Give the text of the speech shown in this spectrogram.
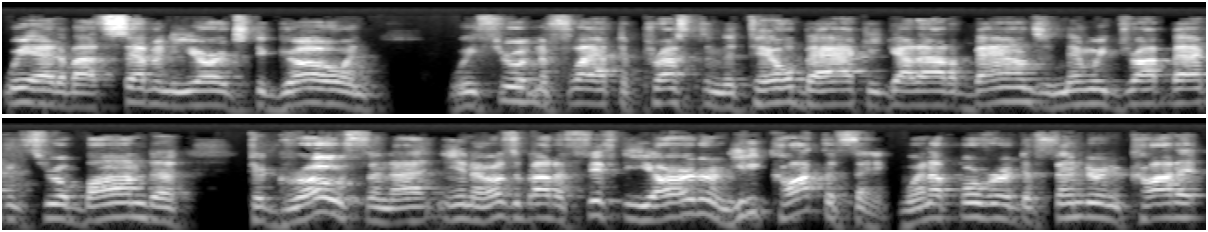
we had about 70 yards to go and we threw it in the flat to Preston, the tailback. He got out of bounds, and then we dropped back and threw a bomb to to Groth, and I, you know, it was about a 50 yarder, and he caught the thing, went up over a defender and caught it,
